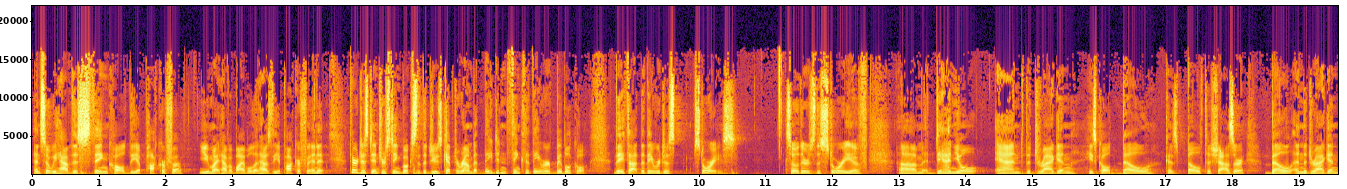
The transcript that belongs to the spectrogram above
And so we have this thing called the Apocrypha. You might have a Bible that has the Apocrypha in it. They're just interesting books that the Jews kept around, but they didn't think that they were biblical. They thought that they were just stories. So there's the story of um, Daniel and the dragon. He's called Bel, because Belteshazzar, Bel and the dragon.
